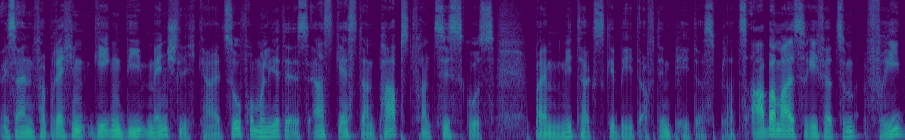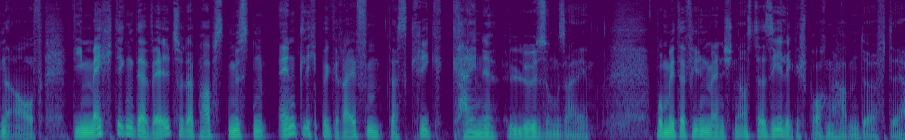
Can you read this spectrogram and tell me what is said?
ist ein Verbrechen gegen die Menschlichkeit. So formulierte es erst gestern Papst Franziskus beim Mittagsgebet auf dem Petersplatz. Abermals rief er zum Frieden auf. Die Mächtigen der Welt, so der Papst, müssten endlich begreifen, dass Krieg keine Lösung sei. Womit er vielen Menschen aus der Seele gesprochen haben dürfte.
